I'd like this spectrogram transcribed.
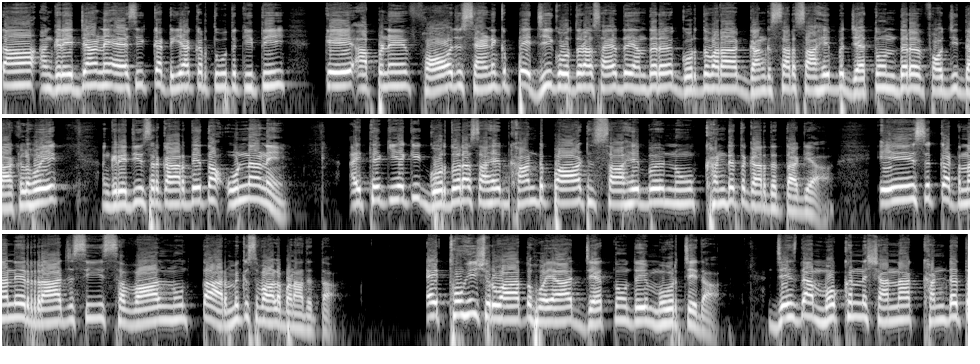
ਤਾਂ ਅੰਗਰੇਜ਼ਾਂ ਨੇ ਐਸੀ ਘਟੀਆ ਕਰਤੂਤ ਕੀਤੀ ਕਿ ਆਪਣੇ ਫੌਜ ਸੈਨਿਕ ਭੇਜੀ ਗੁਰਦੁਆਰਾ ਸਾਹਿਬ ਦੇ ਅੰਦਰ ਗੁਰਦੁਆਰਾ ਗੰਗਸਰ ਸਾਹਿਬ, ਜੈਤੋਂ ਅੰਦਰ ਫੌਜੀ ਦਾਖਲ ਹੋਏ। ਅੰਗਰੇਜ਼ੀ ਸਰਕਾਰ ਦੇ ਤਾਂ ਉਹਨਾਂ ਨੇ ਇੱਥੇ ਕੀ ਹੈ ਕਿ ਗੁਰਦੁਆਰਾ ਸਾਹਿਬ ਖੰਡ ਪਾਠ ਸਾਹਿਬ ਨੂੰ ਖੰਡਿਤ ਕਰ ਦਿੱਤਾ ਗਿਆ। ਇਸ ਘਟਨਾ ਨੇ ਰਾਜਸੀ ਸਵਾਲ ਨੂੰ ਧਾਰਮਿਕ ਸਵਾਲ ਬਣਾ ਦਿੱਤਾ। ਇੱਥੋਂ ਹੀ ਸ਼ੁਰੂਆਤ ਹੋਇਆ ਜੈਤੋਂ ਦੇ ਮੋਰਚੇ ਦਾ, ਜਿਸ ਦਾ ਮੁੱਖ ਨਿਸ਼ਾਨਾ ਖੰਡਿਤ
